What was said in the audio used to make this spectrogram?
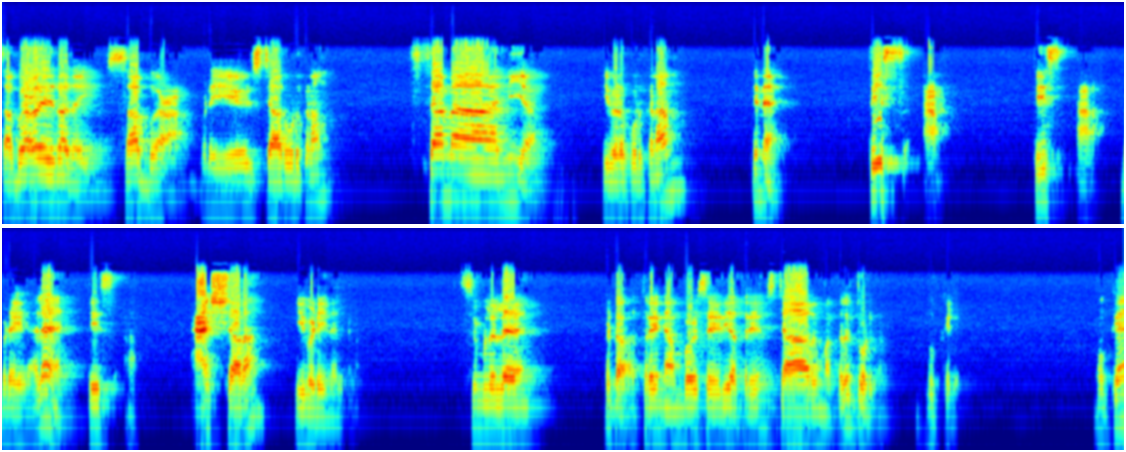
സബ ഏതാതായി സബ ഇവിടെ ഏഴ് സ്റ്റാർ കൊടുക്കണം. സമാനിയ. ഇവിടെ കൊടുക്കണം. പിന്നെ തിസ് തിസ് ഇവിടെ അല്ലേ? തിസ് അഷറ ഇവിടെ നൽകണം സിമ്പിൾ അല്ലേ? കേട്ടോ? അത്രയും നമ്പേഴ്സ് എഴുതി അത്രയും സ്റ്റാർ മക്കൾ ഇട്ട് കൊടുക്കണം ബുക്കിൽ ഓക്കെ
